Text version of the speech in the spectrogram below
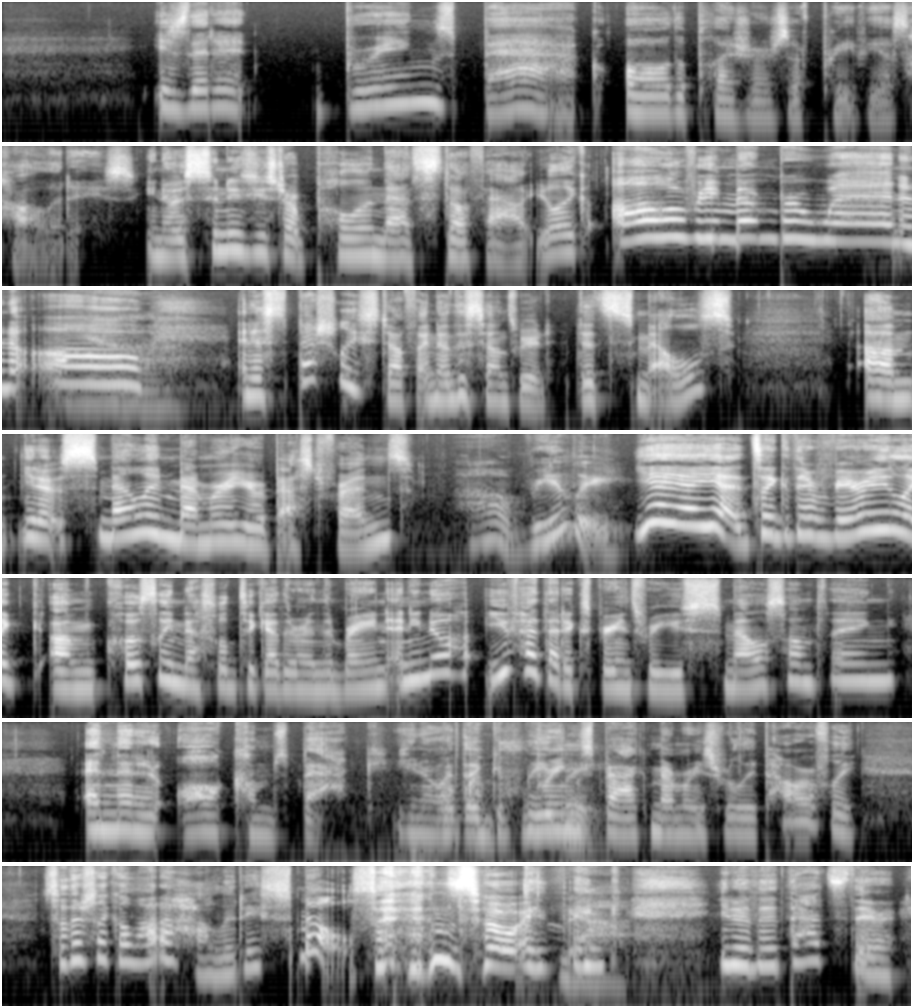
is that it brings back all the pleasures of previous holidays. You know, as soon as you start pulling that stuff out, you're like, oh, remember when? And oh, yeah. and especially stuff, I know this sounds weird, that smells. Um, you know, smell and memory are best friends. Oh, really? Yeah, yeah, yeah. It's like they're very like um, closely nestled together in the brain. And you know, you've had that experience where you smell something, and then it all comes back. You know, oh, like completely. it brings back memories really powerfully. So there's like a lot of holiday smells, and so I think, yeah. you know, that that's there.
